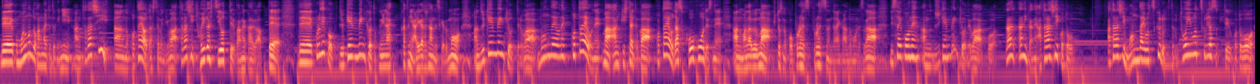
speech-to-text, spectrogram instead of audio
でこう物事を考えた時にあの正しいあの答えを出すためには正しい問いが必要っていう考え方があってでこれ結構受験勉強が得意な方にありがちなんですけどもあの受験勉強っていうのは問題をね答えをね、まあ、暗記したりとか答えを出す方法をですねあの学ぶ、まあ、一つのこうプロセスプロセスなんじゃないかなと思うんですが実際こうねあの受験勉強ではこう何かね新しいことを新しい問題を作る、例えば問いを作り出すっていうことを、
